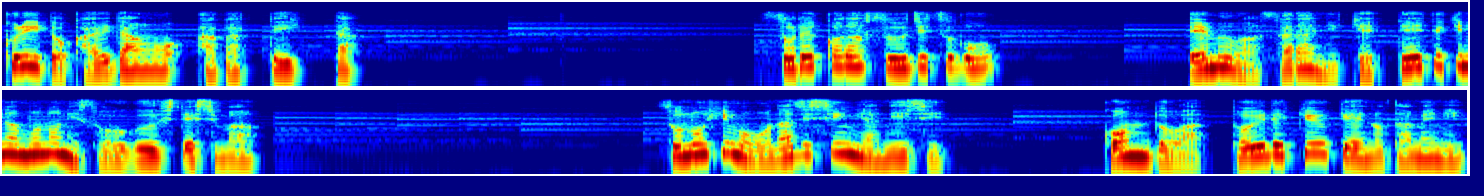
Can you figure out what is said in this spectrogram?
くりと階段を上がっていった。それから数日後、M はさらに決定的なものに遭遇してしまう。その日も同じ深夜2時、今度はトイレ休憩のために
